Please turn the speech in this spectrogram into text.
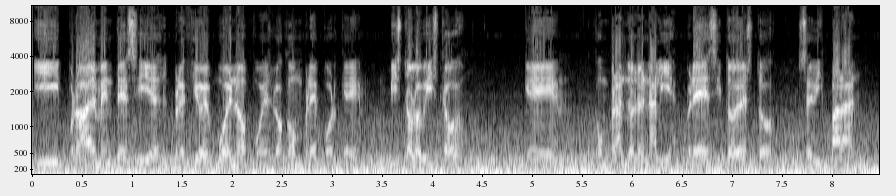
y probablemente si el precio es bueno pues lo compre porque visto lo visto que comprándolo en AliExpress y todo esto se disparan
